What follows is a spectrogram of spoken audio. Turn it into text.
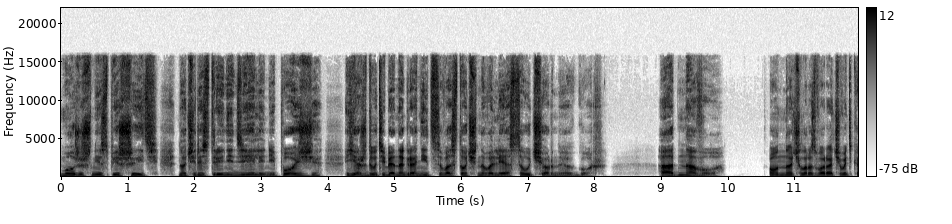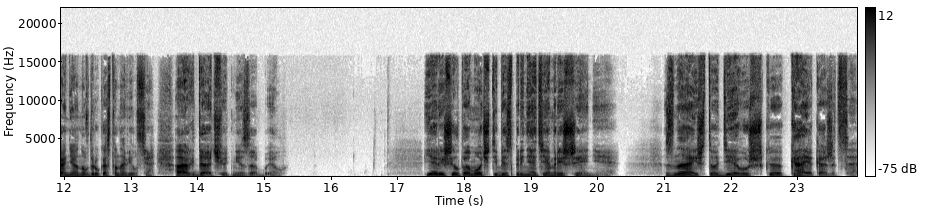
Можешь не спешить, но через три недели, не позже, я жду тебя на границе восточного леса у Черных гор. Одного». Он начал разворачивать коня, но вдруг остановился. «Ах да, чуть не забыл. Я решил помочь тебе с принятием решения. Знай, что девушка, Кая, кажется,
